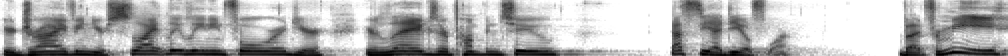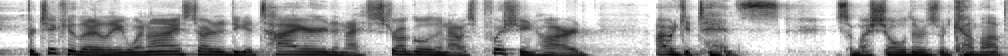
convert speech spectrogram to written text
you're driving, you're slightly leaning forward, your, your legs are pumping too. That's the ideal form. But for me, particularly when I started to get tired and I struggled and I was pushing hard, I would get tense. So my shoulders would come up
